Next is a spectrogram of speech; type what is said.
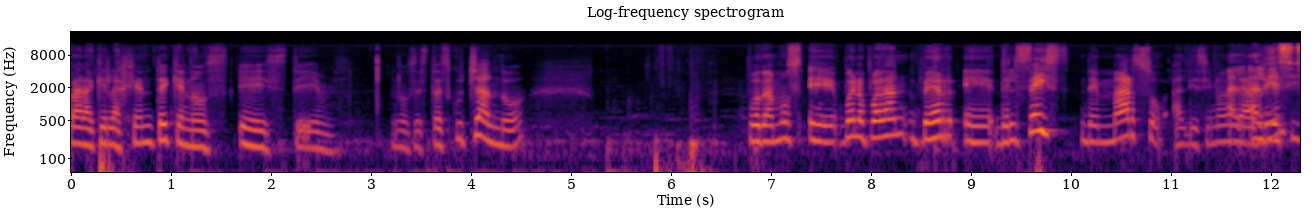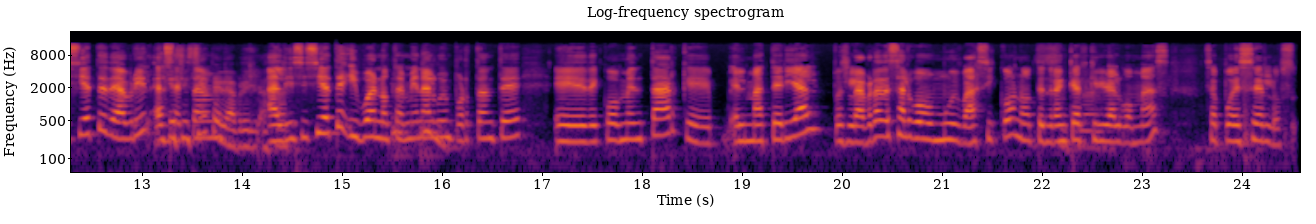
para que la gente que nos, este, nos está escuchando podamos, eh, bueno, puedan ver eh, del 6 de marzo al 19 al, de al abril. 17 de abril, Al 17 exactamente. de abril. ajá. Al 17 y bueno, también algo importante eh, de comentar que el material, pues la verdad es algo muy básico, ¿no? Tendrán Sí, que claro. adquirir algo más. O sea, puede ser los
